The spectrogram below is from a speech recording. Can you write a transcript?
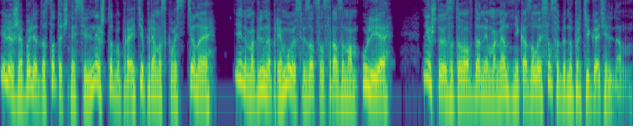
или же были достаточно сильны, чтобы пройти прямо сквозь стены, или могли напрямую связаться с разумом Улья, ничто из этого в данный момент не казалось особенно притягательным.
